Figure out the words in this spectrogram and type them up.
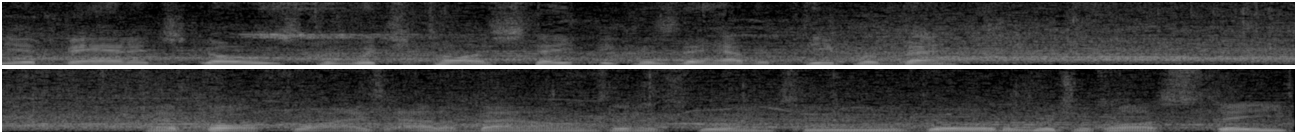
the advantage goes to Wichita State because they have a deeper bench. That ball flies out of bounds, and it's going to go to Wichita State.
